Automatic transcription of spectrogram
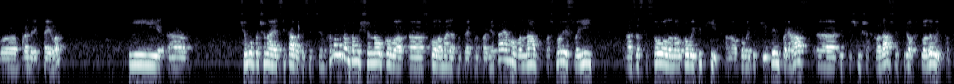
був е, Фредерік Тейлор. І е, Чому починають цікавитися цим феноменом? Тому що наукова е, школа менеджменту, як ми пам'ятаємо, вона в основі своїй е, застосовувала науковий підхід. А науковий підхід він полягав е, і точніше складався з трьох складових: тобто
